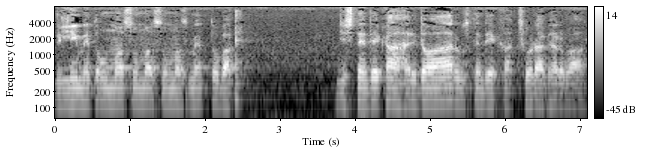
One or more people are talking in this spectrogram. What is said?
दिल्ली में तो उमस उमस उमस में तो बात जिसने देखा हरिद्वार, उसने देखा छोड़ा घर बार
